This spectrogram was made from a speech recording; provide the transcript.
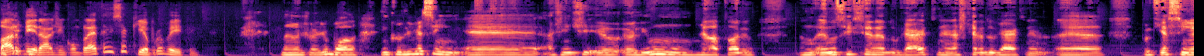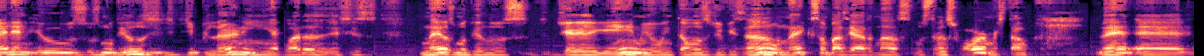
barbeiragem completa, é esse aqui, aproveitem. Não, show de bola. Inclusive, assim, é, a gente, eu, eu, li um relatório, eu não sei se era do Gartner, acho que era do Gartner, é, porque assim, ele, os, os modelos de Deep Learning, agora esses, né, os modelos de LLM ou então os de visão, né, que são baseados nas, nos Transformers e tal, né, é,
